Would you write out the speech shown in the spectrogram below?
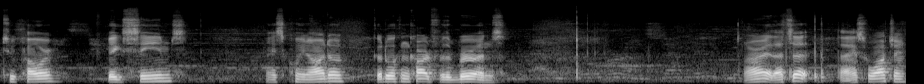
two color, big seams, nice clean auto. Good looking card for the Bruins. Alright, that's it. Thanks for watching.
